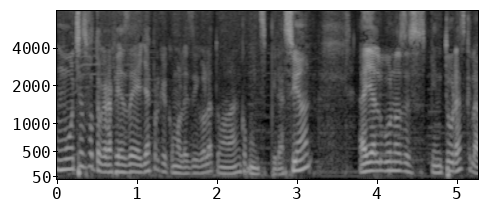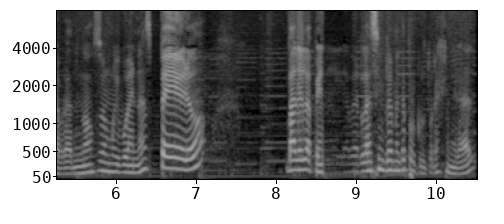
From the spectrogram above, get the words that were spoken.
muchas fotografías de ella porque como les digo la tomaban como inspiración. Hay algunos de sus pinturas que la verdad no son muy buenas, pero vale la pena ir a verla simplemente por cultura general.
